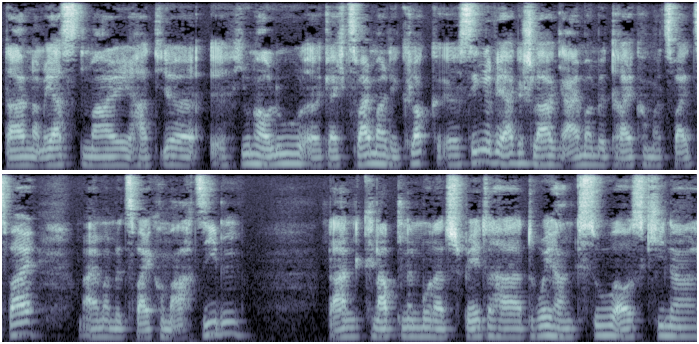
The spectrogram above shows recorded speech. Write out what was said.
Dann am 1. Mai hat ihr äh, Yunhao Lu äh, gleich zweimal den Clock äh, Single WR geschlagen, einmal mit 3,22 und einmal mit 2,87. Dann knapp einen Monat später hat Rui Hang Xu aus China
